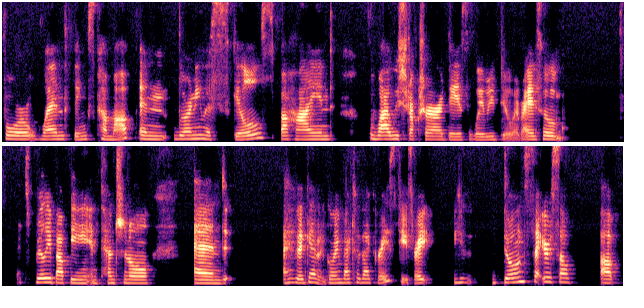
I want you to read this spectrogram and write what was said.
for when things come up and learning the skills behind why we structure our days the way we do it, right? So it's really about being intentional and again going back to that grace piece right you don't set yourself up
